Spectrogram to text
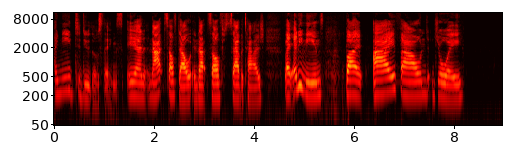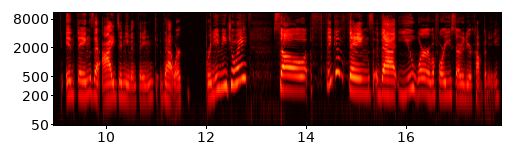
I need to do those things and not self doubt and not self sabotage by any means, but I found joy in things that I didn't even think that were bringing me joy. So think of things that you were before you started your company.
